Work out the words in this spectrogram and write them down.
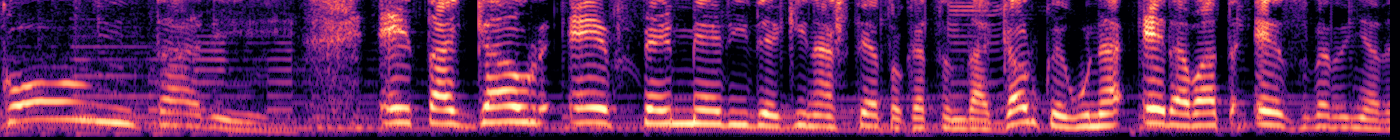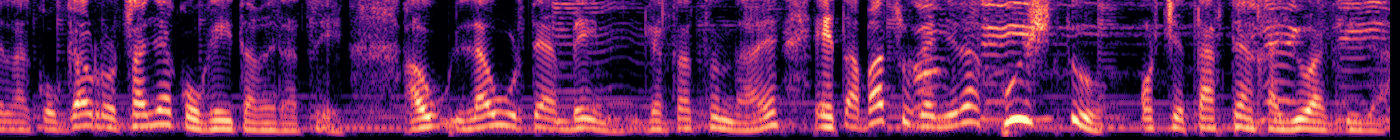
kontari. Eta gaur efemeridekin astea tokatzen da gaurko eguna erabat ezberdina dela delako gaur otsailako geita beratzi. Hau, lau urtean behin gertatzen da, eh? Eta batzuk gainera justu hotxe tartean jaioak dira.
